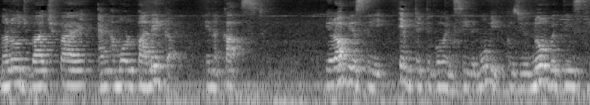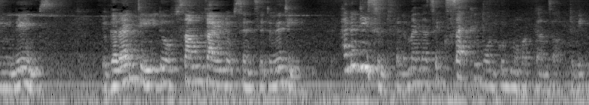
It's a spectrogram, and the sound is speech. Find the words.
Manoj Bajpayee and Amol Palekar in a cast. You're obviously tempted to go and see the movie because you know with these three names, guaranteed of some kind of sensitivity and a decent film and that's exactly what Good Gulmohar turns out to be.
